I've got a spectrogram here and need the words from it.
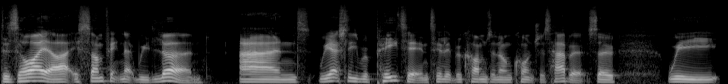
Desire is something that we learn and we actually repeat it until it becomes an unconscious habit. So we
